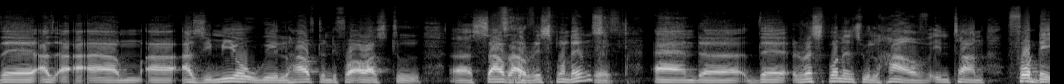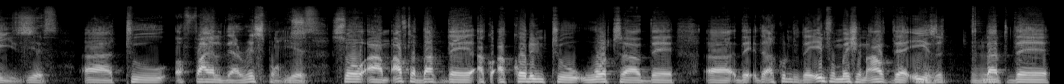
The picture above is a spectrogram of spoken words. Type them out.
the as, uh, uh, um, Azimio will have 24 hours to serve, serve, the respondents. Yes. And the respondents will have, in turn, four days yes uh, to uh, file their response. Yes. So um, after that, they, according to what uh, the, uh, the, the, according to the information out there is, mm -hmm. is, Mm -hmm. that the,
